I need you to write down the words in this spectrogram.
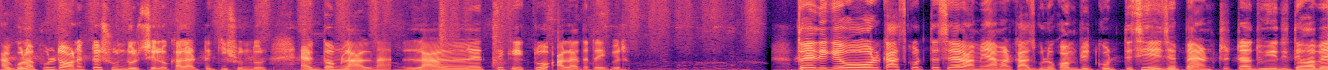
আর গোলাপ ফুলটা অনেকটাই সুন্দর ছিল। কালারটা কি সুন্দর। একদম লাল না। লালের থেকে একটু আলাদা টাইপের তো এদিকে ওর কাজ করতেছে আর আমি আমার কাজগুলো কমপ্লিট করতেছি। এই যে প্যান্টটা ধুয়ে দিতে হবে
